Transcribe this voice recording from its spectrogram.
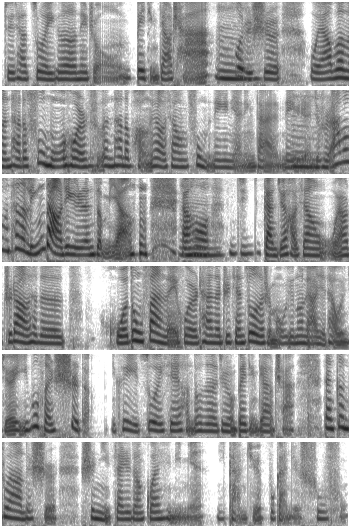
对他做一个那种背景调查，嗯，或者是我要问问他的父母，或者是问他的朋友，像父母那个年龄代那个人，就是啊，问问他的领导这个人怎么样，然后。就感觉好像我要知道他的活动范围，或者他的之前做了什么，我就能了解他。我觉得一部分是的，你可以做一些很多的这种背景调查，但更重要的是，是你在这段关系里面，你感觉不感觉舒服？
